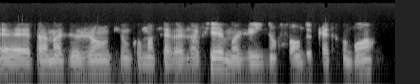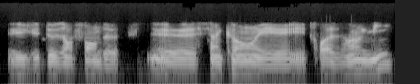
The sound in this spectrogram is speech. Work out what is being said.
Euh, pas mal de gens qui ont commencé à avoir de la fièvre. Moi, j'ai une enfant de 4 mois et j'ai deux enfants de euh, 5 ans et, et 3 ans et demi.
